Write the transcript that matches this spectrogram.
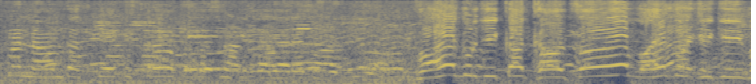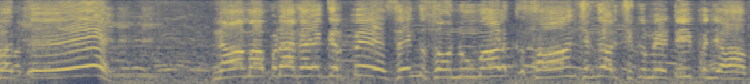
ਆਪਣਾ ਨਾਮ ਦੱਸ ਕੇ ਕਿਸ ਤਰ੍ਹਾਂ ਪ੍ਰਦਰਸ਼ਨ ਕੀਤਾ ਜਾ ਰਿਹਾ ਹੈ? ਵਾਹਿਗੁਰੂ ਜੀ ਕਾ ਖਾਲਸਾ, ਵਾਹਿਗੁਰੂ ਜੀ ਕੀ ਫਤਿਹ। ਨਾਮ ਆਪਣਾ ਹੈ ਗੁਰਭੇਜ ਸਿੰਘ ਸੋਨੂਮਾਲ ਕਿਸਾਨ ਸੰਘਰਸ਼ ਕਮੇਟੀ, ਪੰਜਾਬ,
